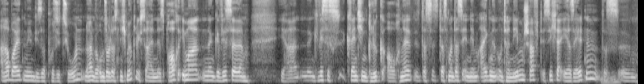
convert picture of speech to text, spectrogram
arbeiten in dieser Position. Nein, warum soll das nicht möglich sein? Es braucht immer eine gewisse ja, ein gewisses Quäntchen Glück auch. Ne? Das ist, dass man das in dem eigenen Unternehmen schafft, ist sicher eher selten. Das, mhm.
